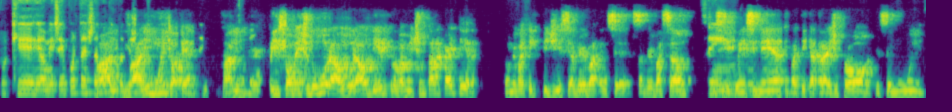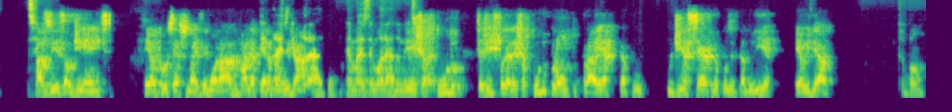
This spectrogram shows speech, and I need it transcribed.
porque realmente é importante, né? Vale, vale muito a pena. Vale muito. Principalmente do rural. O rural dele provavelmente não está na carteira. Então ele vai ter que pedir esse averba, essa verbação, sim, esse reconhecimento, vai ter que ir atrás de prova, testemunho, sim. às vezes audiência é um processo mais demorado, vale a é pena é fazer demorado, já. É mais demorado mesmo. Deixa tudo, se a gente puder deixar tudo pronto para a época, para o dia certo da aposentadoria, é o ideal. Muito bom.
